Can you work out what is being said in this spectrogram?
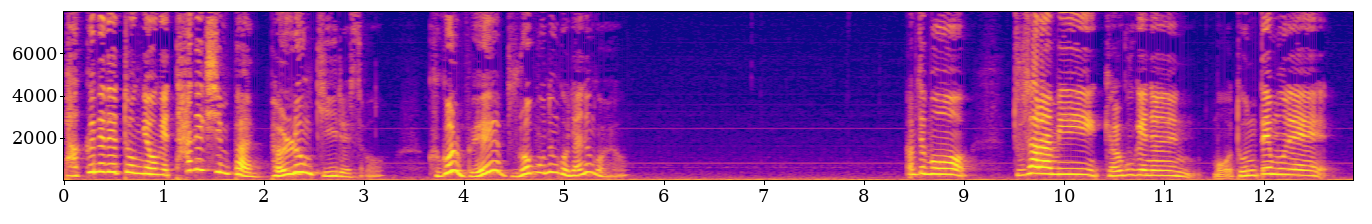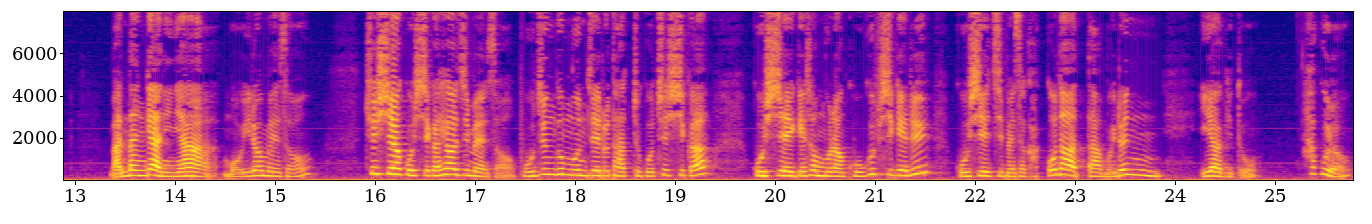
박근혜 대통령의 탄핵 심판 변론 기일에서 그걸 왜 물어보는 거냐는 거예요. 아무튼 뭐 두 사람이 결국에는 뭐 돈 때문에 만난 게 아니냐 뭐 이러면서 최 씨와 고 씨가 헤어지면서 보증금 문제로 다투고 최 씨가 고 씨에게 선물한 고급 시계를 고 씨의 집에서 갖고 나왔다 뭐 이런 이야기도 하고요.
